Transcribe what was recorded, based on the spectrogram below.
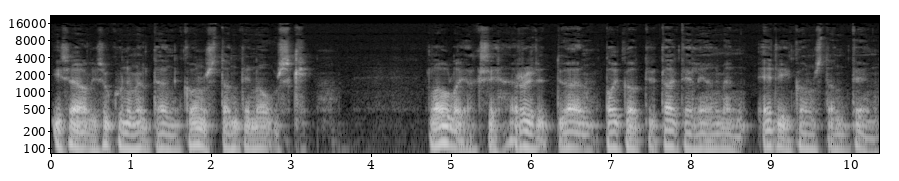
Isä oli sukunimeltään Konstantinovski. Laulajaksi ryhdyttyään poikautti taiteilijan nimen Edi Konstantin.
